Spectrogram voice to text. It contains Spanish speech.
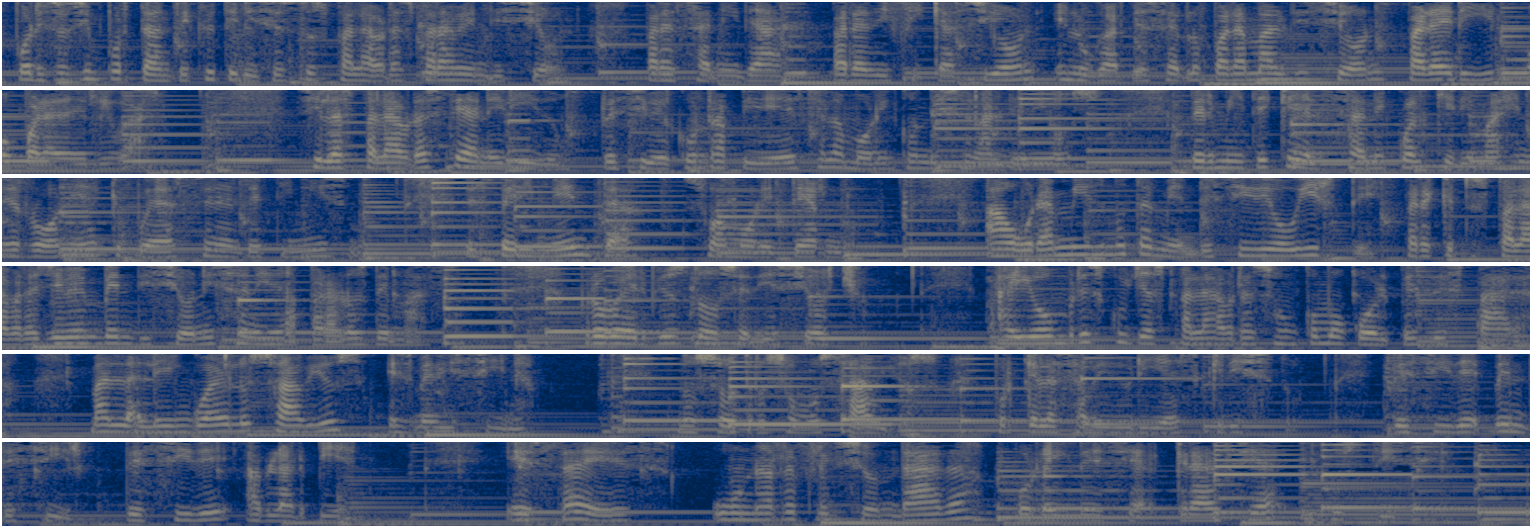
Por eso es importante que utilices tus palabras para bendición, para sanidad, para edificación, en lugar de hacerlo para maldición, para herir o para derribar. Si las palabras te han herido, recibe con rapidez el amor incondicional de Dios. Permite que Él sane cualquier imagen errónea que puedas tener de ti mismo. Experimenta su amor eterno. Ahora mismo también decide oírte para que tus palabras lleven bendición y sanidad para los demás. Proverbios 12:18. Hay hombres cuyas palabras son como golpes de espada, mas la lengua de los sabios es medicina. Nosotros somos sabios porque la sabiduría es Cristo decide bendecir, decide hablar bien. Esta es una reflexión dada por la Iglesia Gracia y Justicia.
